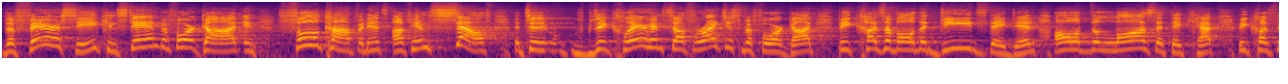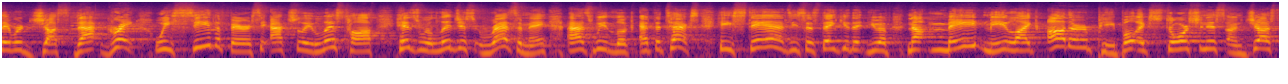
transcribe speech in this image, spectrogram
The Pharisee can stand before God in full confidence of himself to declare himself righteous before God because of all the deeds they did, all of the laws that they kept, because they were just that great. We see the Pharisee actually list off his religious resume as we look at the text. He stands, he says, Thank you that you have not made me like other people, extortionists, unjust,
